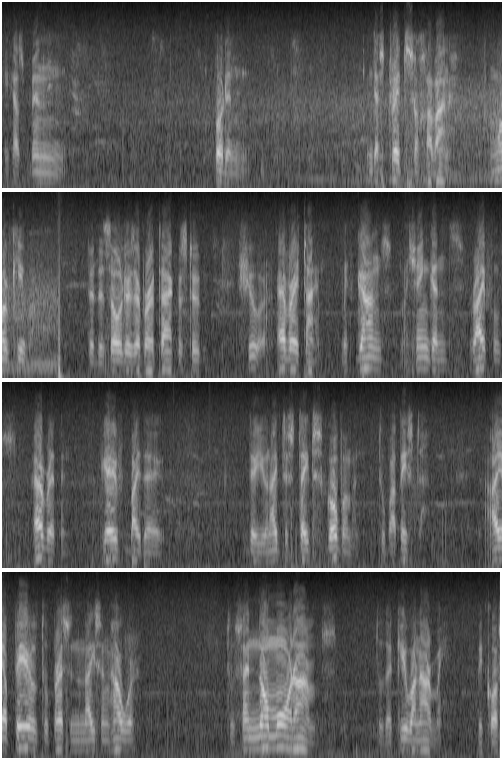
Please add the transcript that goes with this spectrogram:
he has been put in in the streets of Havana, in all Cuba. Did the soldiers ever attack the students? Sure, every time, with guns, machine guns, rifles, everything, gave by the the United States government to Batista. I appeal to President Eisenhower to send no more arms to the Cuban army because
